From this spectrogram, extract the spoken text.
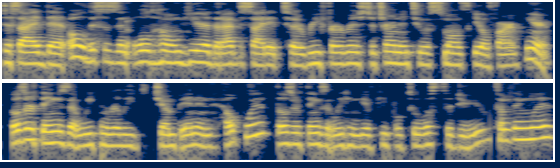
decide that, oh, this is an old home here that I've decided to refurbish to turn into a small scale farm here. Those are things that we can really jump in and help with. Those are things that we can give people tools to do something with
